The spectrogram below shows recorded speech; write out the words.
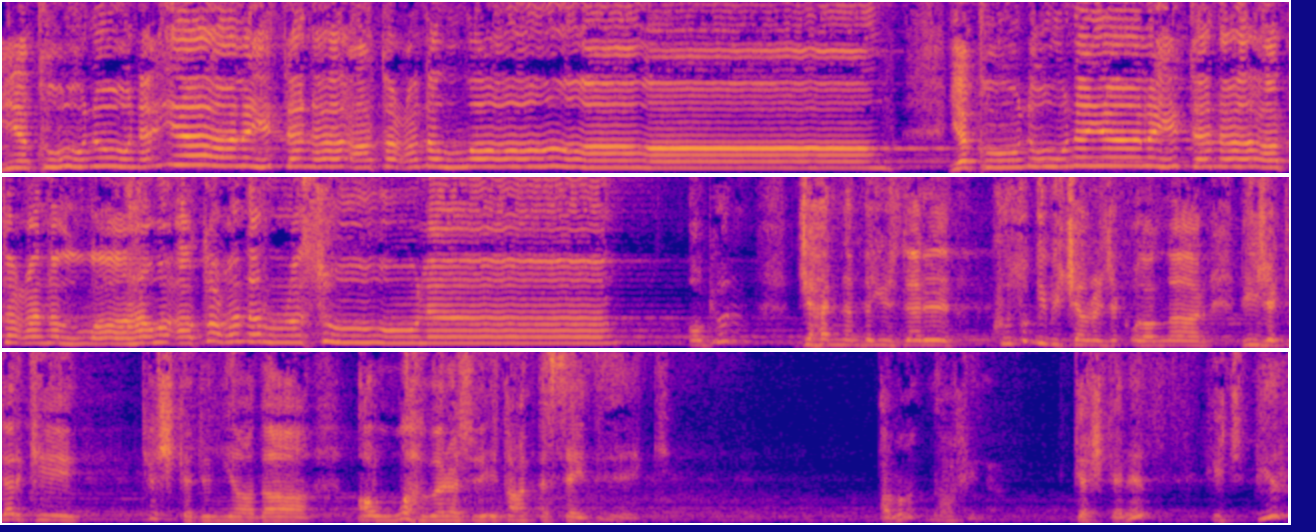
يَقُولُونَ يَا لَيْتَنَا أَطَعْنَا اللَّهِ يَقُولُونَ يَا لَيْتَنَا أَطَعْنَا اللَّهَ وَأَطَعْنَا الرَّسُولَ O gün cehennemde yüzleri kuzu gibi çevirecek olanlar diyecekler ki keşke dünyada Allah ve Resulü itaat etseydik. Ama nafile. Keşkenin hiçbir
